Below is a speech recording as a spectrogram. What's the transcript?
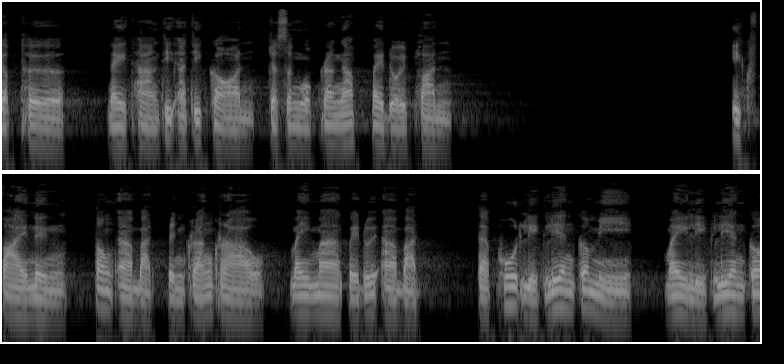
กับเธอ ในทางที่อธิกรณ์จะสงบระงับไปโดยพลัน อีกฝ่ายหนึ่งต้องอาบัตเป็นครั้งคราว ไม่มากไปด้วยอาบัตแต่พูดหลีกเลี่ยงก็มี ไม่หลีกเลี่ยงก็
